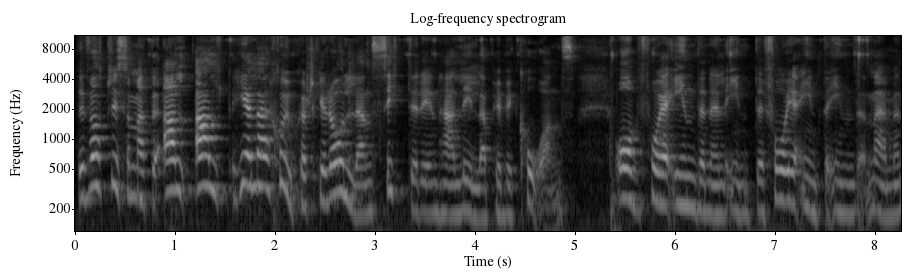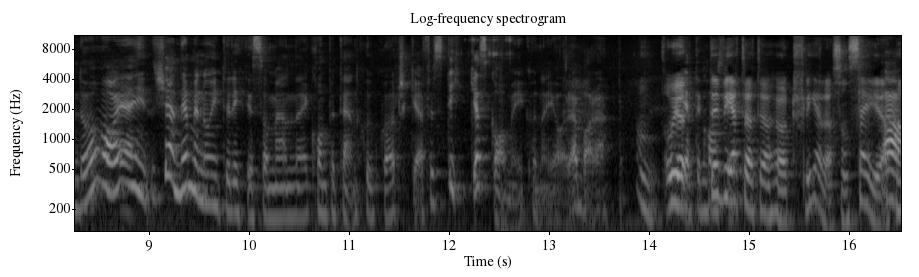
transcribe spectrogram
Det var precis som att all, allt, hela sjuksköterskerollen sitter i den här lilla PVKn. Och får jag in den eller inte? Får jag inte in den? Nej, men då var jag, kände jag mig nog inte riktigt som en eh, kompetent sjuksköterska. För sticka ska man ju kunna göra bara. Mm. Och jag, det vet jag att jag har hört flera som säger. Ja. Att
